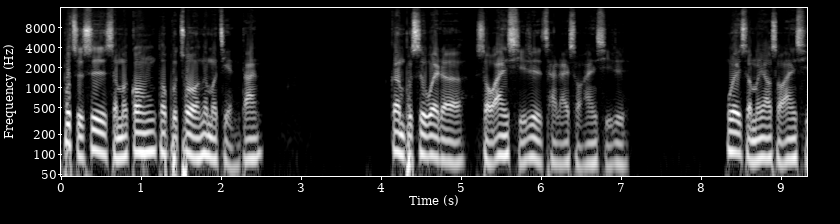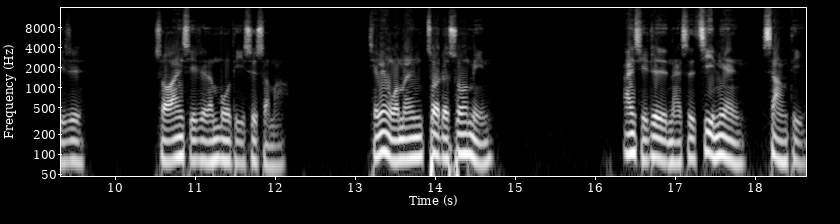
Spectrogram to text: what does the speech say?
不只是什么工都不做那么简单，更不是为了守安息日才来守安息日。为什么要守安息日？守安息日的目的是什么？前面我们做的说明，安息日乃是纪念上帝，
